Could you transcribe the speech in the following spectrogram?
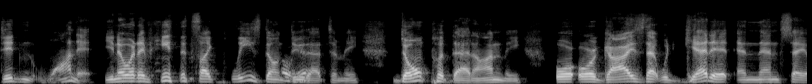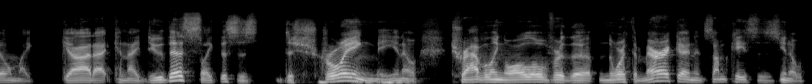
didn't want it. You know what I mean? It's like, please don't oh, do yeah. that to me. Don't put that on me. Or or guys that would get it and then say, "Oh my God, I, can I do this? Like, this is destroying me, you know, traveling all over the North America and in some cases, you know,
